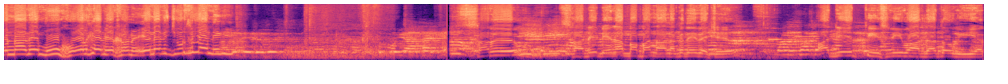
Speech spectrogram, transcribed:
ਉਹਨਾਂ ਦੇ ਮੂੰਹ ਖੋਲ ਕੇ ਵੇਖਣ ਇਹਨਾਂ ਦੀ ਜ਼ਰੂਰਤ ਹੀ ਨਹੀਂ ਸਰ ਸਾਡੇ ਡੇਰਾ ਬਾਬਾ ਨਾਨਕ ਦੇ ਵਿੱਚ ਅੱਜ ਇਹ ਤੀਸਰੀ ਵਾਰਦਾਤ ਹੋ ਗਈ ਹੈ,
